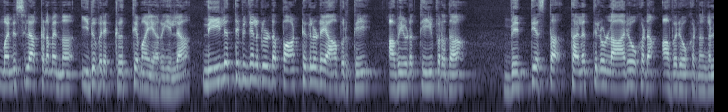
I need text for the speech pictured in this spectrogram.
മനസ്സിലാക്കണമെന്ന് ഇതുവരെ കൃത്യമായി അറിയില്ല. നീലത്തിമിംഗലുകളുടെ പാട്ടുകളുടെ ആവൃത്തി അവയുടെ തീവ്രത വ്യത്യസ്ത തലത്തിലുള്ള ആരോഹണ അവരോഹണങ്ങൾ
